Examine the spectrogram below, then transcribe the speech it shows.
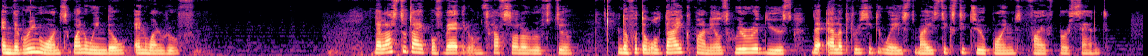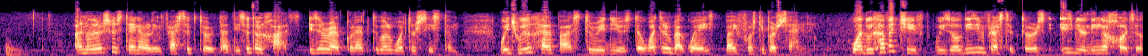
And the green ones, one window and one roof. The last two type of bedrooms have solar roofs too. The photovoltaic panels will reduce the electricity waste by 62.5%. Another sustainable infrastructure that this hotel has is a recolectable water system, which will help us to reduce the water bag waste by 40%. What we have achieved with all these infrastructures is building a hotel,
